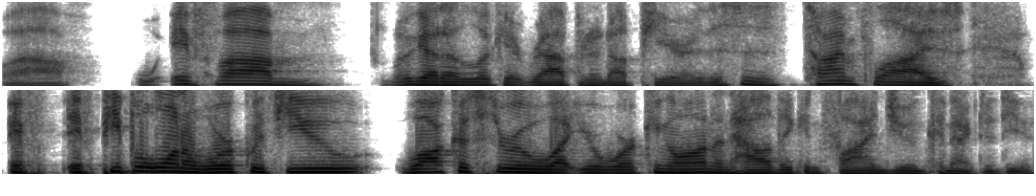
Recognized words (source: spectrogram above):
Wow. If um we got to look at wrapping it up here. This is time flies. If if people want to work with you, walk us through what you're working on and how they can find you and connect with you.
